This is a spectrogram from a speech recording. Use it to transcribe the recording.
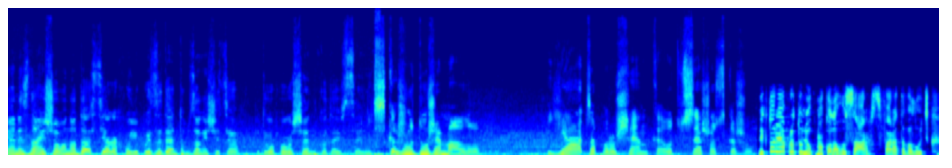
Я не знаю, що воно дасть. Я рахую, президентом залишиться Петро Порошенко, та й все. Скажу дуже мало. Я за Порошенка, от все, що скажу. Вікторія Притулюк, Микола Гусар, Сфера Луцьк.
